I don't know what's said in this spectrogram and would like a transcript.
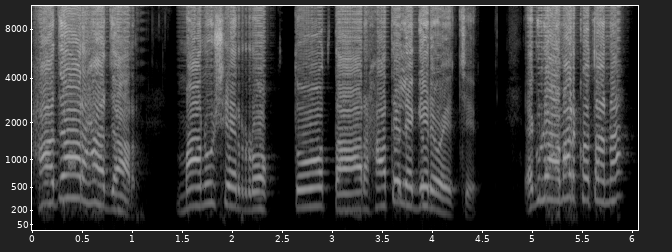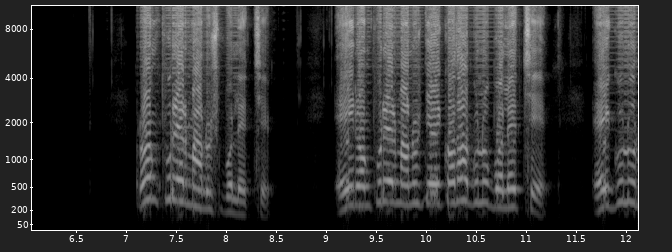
হাজার হাজার মানুষের রক্ত তার হাতে লেগে রয়েছে। এগুলো আমার কথা না। রংপুরের মানুষ বলেছে। এই রংপুরের মানুষ যে এই কথাগুলো বলেছে, এইগুলোর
